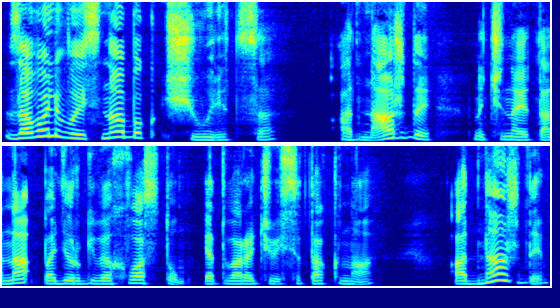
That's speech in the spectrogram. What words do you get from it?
заваливаясь на бок, щурится. Однажды, начинает она, подергивая хвостом и отворачиваясь от окна, однажды,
